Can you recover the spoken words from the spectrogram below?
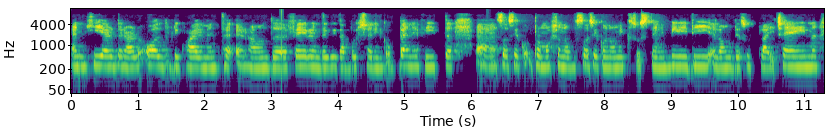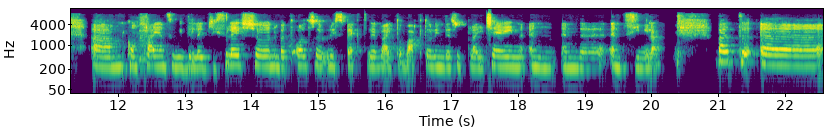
And here there are all the requirements around uh, fair and equitable sharing of benefit, uh, socio promotion of socioeconomic sustainability along the supply chain, um, compliance with the legislation, but also respect the right of actor in the supply chain and, and, uh, and similar. But uh,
